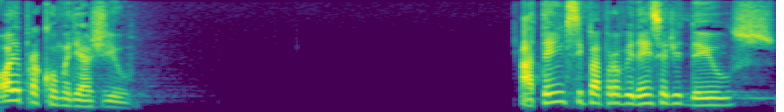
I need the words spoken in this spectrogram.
olhe para como ele agiu. Atente-se para a providência de Deus,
